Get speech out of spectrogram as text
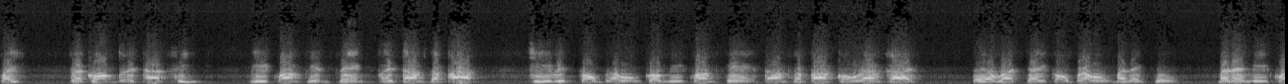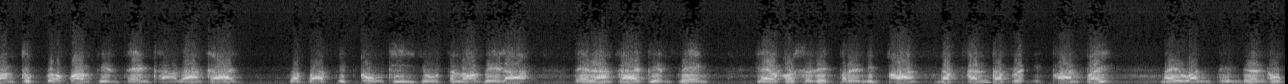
ไป ประกอบด้วยธาตุสี่มีความเปลี่ยนแปลงไปตามสภาพ ชีวิตของพระองค์ก็มีความแก่ตามสภาพของร่างกาย แต่ว่าใจของพระองค์ไม่ได้เก่ไม่ได้มีความทุกข์เพราะความเปลี่ยนแปลงทางร่างกาย สภาพจิตคงที่อยู่ตลอดเวลา แต่ร่างกายเปลี่ยนแปลง แล้วก็เสด็จปรินิพพาน ดับขันธปรินิพพานไป ในวันเป็นเดือนหก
